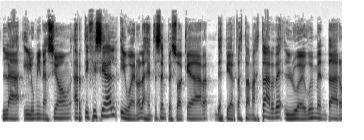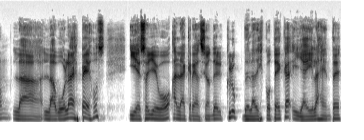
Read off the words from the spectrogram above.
la iluminación artificial y bueno, la gente se empezó a quedar despierta hasta más tarde. Luego inventaron la, la bola de espejos y eso llevó a la creación del club, de la discoteca y ahí la gente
